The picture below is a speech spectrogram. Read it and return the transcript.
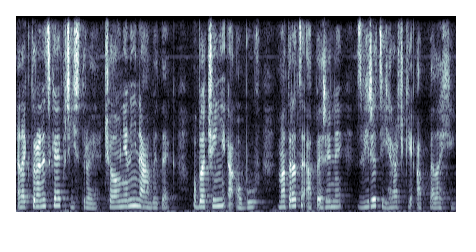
elektronické přístroje, čelouněný nábytek, oblečení a obuv, matrace a peřiny, zvířecí hračky a pelechy.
